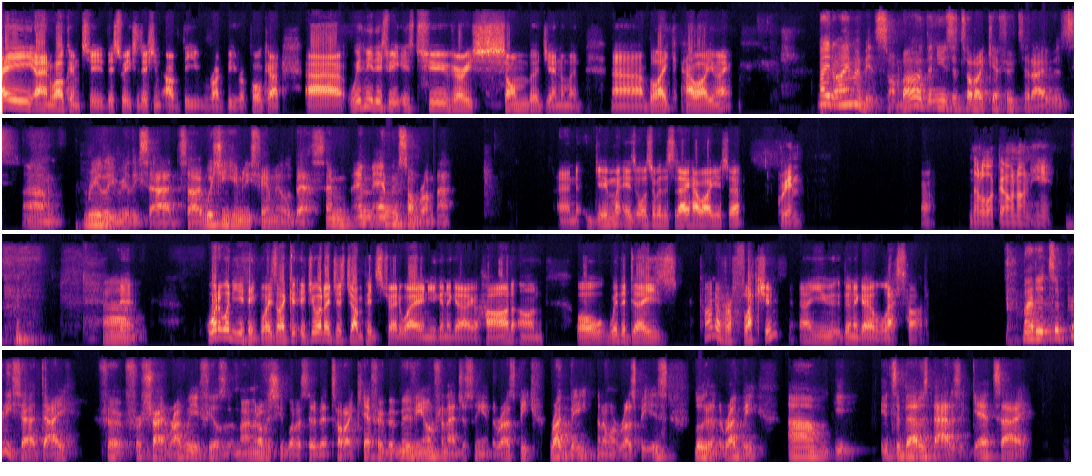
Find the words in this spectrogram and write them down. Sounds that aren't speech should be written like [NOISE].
Hey, and welcome to this week's edition of the Rugby Report Card. Uh, with me this week is two very somber gentlemen. Uh, Blake, how are you, mate? Mate, I am a bit somber. The news of Toto Kefu today was um, really, really sad. So, wishing him and his family all the best. I'm, I'm, I'm somber on that. And Jim is also with us today. How are you, sir? Grim. Oh. Not a lot going on here. [LAUGHS] Um, What, what do you think, boys? Like, do you want to just jump in straight away and you're going to go hard on, or with a day's kind of reflection, are you going to go less hard? Mate, it's a pretty sad day for, for Australian rugby, it feels at the moment. Obviously, what I said about Toto Kefu, but moving on from that, just looking at the rugby, rugby, I don't know what rugby is, looking at the rugby, um, it, it's about as bad as it gets, eh?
